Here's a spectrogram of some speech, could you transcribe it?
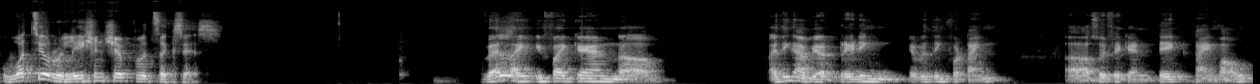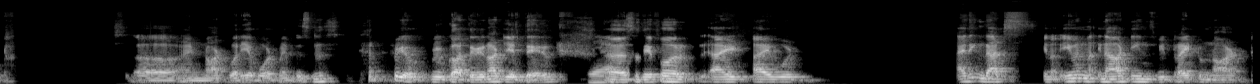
what's your relationship with success? Well, I, if I can, uh, I think I, we are trading everything for time. Uh, so if I can take time out uh, and not worry about my business, we have, we've got we're not yet there. Yeah. Uh, so therefore, I I would I think that's you know even in our teams we try to not,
